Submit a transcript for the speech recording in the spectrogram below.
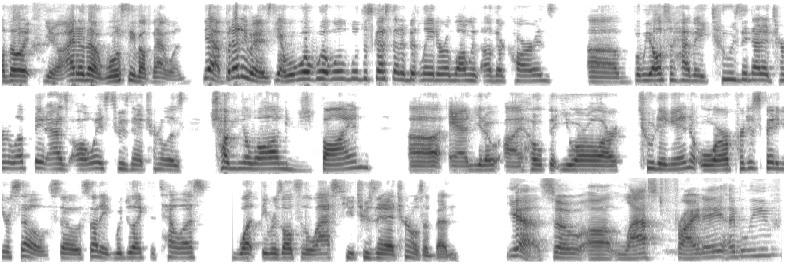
Although, it, you know, I don't know. We'll see about that one. Yeah, but anyways, yeah, we'll we'll we'll, we'll discuss that a bit later along with other cards. Uh, but we also have a Tuesday Night Eternal update as always. Tuesday Night Eternal is chugging along fine. Uh, and you know, I hope that you all are tuning in or participating yourselves. So, Sonny, would you like to tell us what the results of the last few Tuesday Night Eternals have been? Yeah. So uh, last Friday, I believe,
